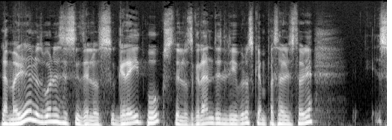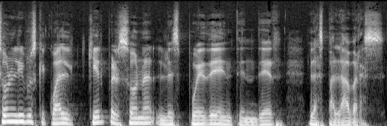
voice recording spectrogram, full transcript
La mayoría de los buenos, de los great books, de los grandes libros que han pasado la historia, son libros que cualquier persona les puede entender las palabras.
